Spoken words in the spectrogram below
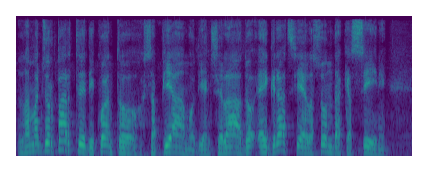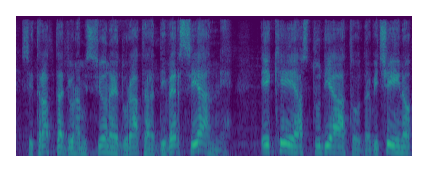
La maggior parte di quanto sappiamo di Encelado è grazie alla sonda Cassini. Si tratta di una missione durata diversi anni e che ha studiato da vicino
